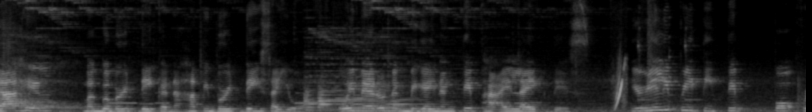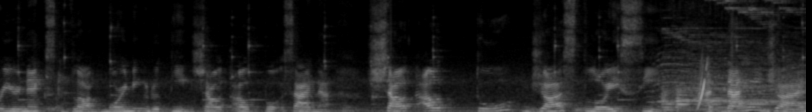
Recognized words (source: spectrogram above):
Dahil magba-birthday ka na. Happy birthday sa'yo. Uy, meron nagbigay ng tip ha. I like this. You're really pretty. Tip po for your next vlog. Morning routine. Shout out po sana. Shout out to Just Loisy. At dahil dyan,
